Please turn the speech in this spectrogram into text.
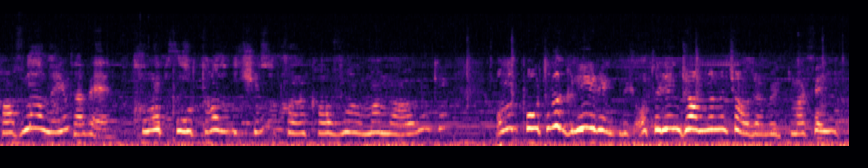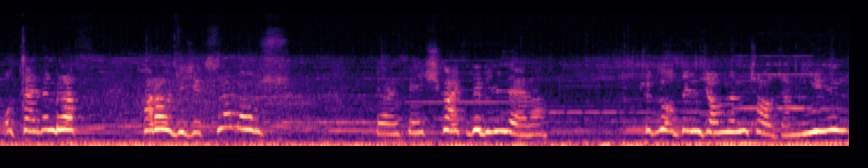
Kazma alayım. Tabii. Sonra portal için sana kazma almam lazım ki. Onun portalı gri renkmiş. Otelin camlarını çalacağım büyük ihtimal. Senin otelden biraz para ödeyeceksin ama olsun. Yani seni şikayet edebilirler her an. Çünkü otelin camlarını çalacağım. Yiyenin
